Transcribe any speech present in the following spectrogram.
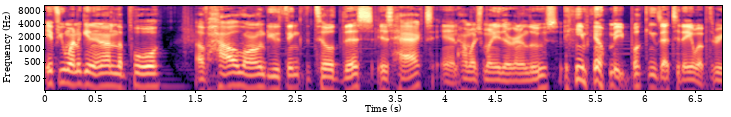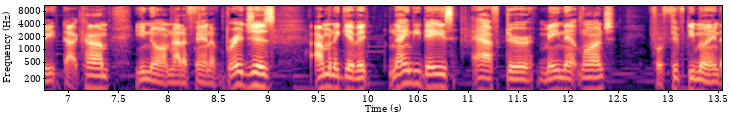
If you want to get in on the pool, of how long do you think until this is hacked and how much money they're going to lose, email me bookings at todayweb3.com. You know I'm not a fan of bridges. I'm going to give it 90 days after mainnet launch for $50 million.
